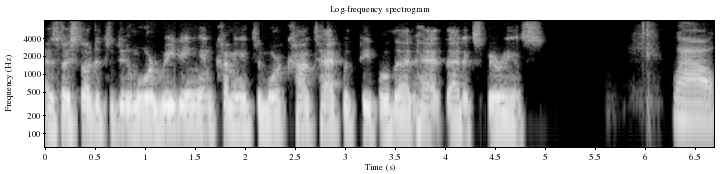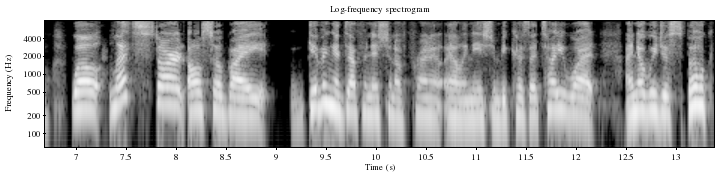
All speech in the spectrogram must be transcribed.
as I started to do more reading and coming into more contact with people that had that experience. Wow. Well, let's start also by giving a definition of parental alienation because I tell you what, I know we just spoke.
